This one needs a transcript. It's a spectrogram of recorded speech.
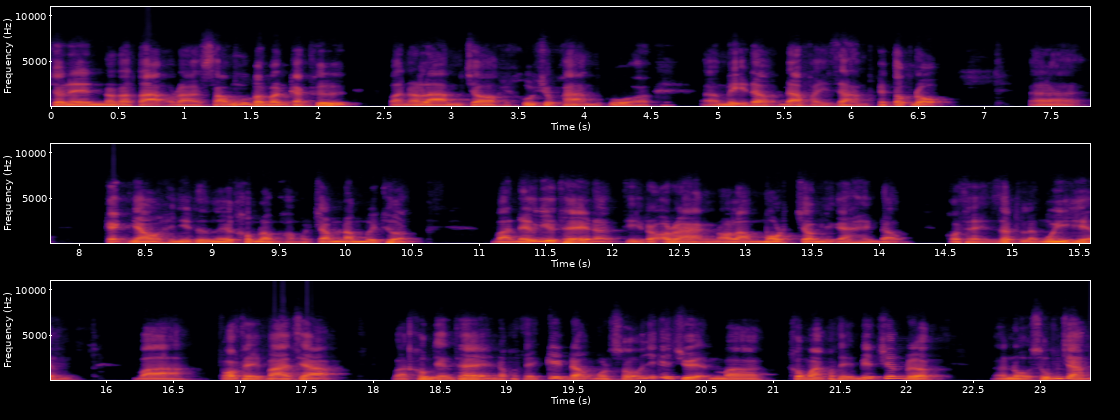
cho nên nó đã tạo ra sóng vân vân các thứ và nó làm cho cái khu trục hạm của uh, Mỹ đó đã phải giảm cái tốc độ. Uh, cách nhau hình như tôi nhớ không lầm khoảng 150 thước. Và nếu như thế đó thì rõ ràng nó là một trong những cái hành động có thể rất là nguy hiểm và có thể va chạm. Và không những thế nó có thể kích động một số những cái chuyện mà không ai có thể biết trước được. Ờ, nổ súng chăng?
